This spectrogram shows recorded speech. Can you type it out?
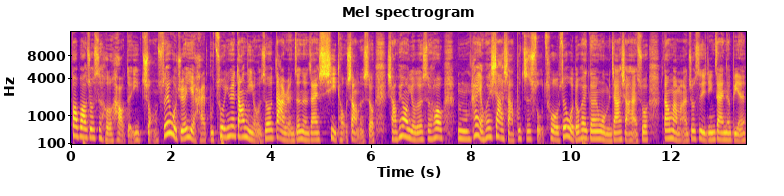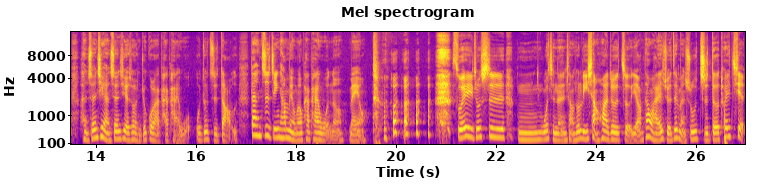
抱抱就是和好的一种，所以我觉得也还不错。因为当你有时候大人真的在气头上。的时候，小朋友有的时候，嗯，他也会吓傻、不知所措，所以我都会跟我们家小孩说，当妈妈就是已经在那边很生气、很生气的时候，你就过来拍拍我，我就知道了。但至今他们有没有拍拍我呢？没有。所以就是，嗯，我只能想说理想化就是这样，但我还是觉得这本书值得推荐。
